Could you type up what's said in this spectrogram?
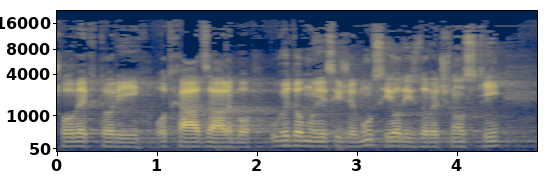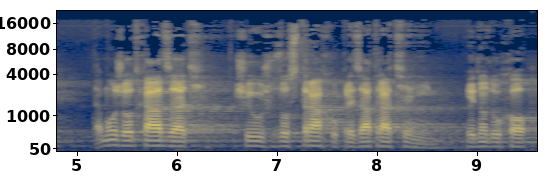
človek, ktorý odchádza alebo uvedomuje si, že musí odísť do väčšnosti, tak môže odchádzať či už zo strachu pred zatratením. Jednoducho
